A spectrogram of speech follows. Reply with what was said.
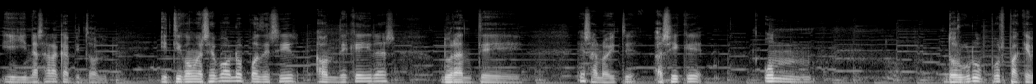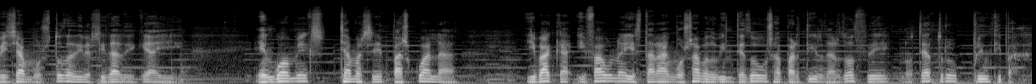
e na Sala Capitol. E ti con ese bono podes ir a onde queiras durante esa noite. Así que un dos grupos para que vexamos toda a diversidade que hai en Gómez chamase Pascuala Ivaca e Fauna e estarán o sábado 22 a partir das 12 no Teatro Principal.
